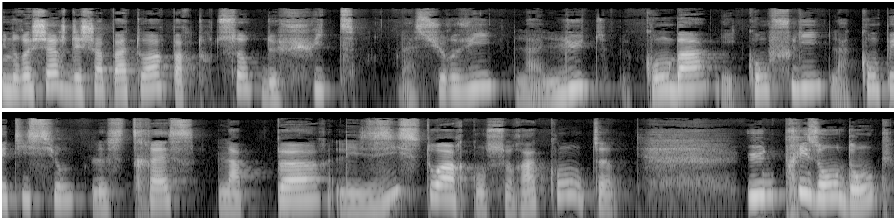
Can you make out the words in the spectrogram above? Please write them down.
une recherche d'échappatoire par toutes sortes de fuites. La survie, la lutte, le combat, les conflits, la compétition, le stress, la peur, les histoires qu'on se raconte. Une prison donc,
